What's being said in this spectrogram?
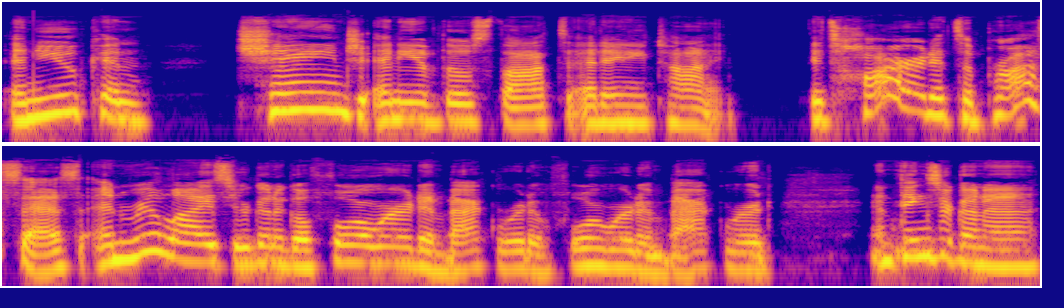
And you can change any of those thoughts at any time. It's hard, it's a process, and realize you're going to go forward and backward and forward and backward, and things are going to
